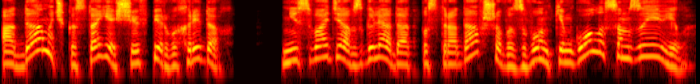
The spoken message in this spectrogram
а дамочка, стоящая в первых рядах, не сводя взгляда от пострадавшего, звонким голосом заявила.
